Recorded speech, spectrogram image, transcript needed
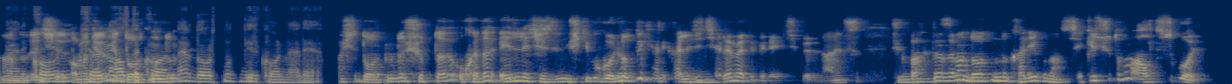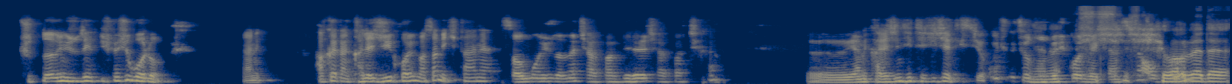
anladım. E, şey, Köln, ama Köln diyorum ya 6 Dortmund'un korner, Dortmund 1 korner ya. işte Dortmund'un şutları o kadar elle çizilmiş gibi gol oldu ki hani kaleci Hmm. çelemedi bile hiçbirini. Hani şu, çünkü baktığın zaman Dortmund'un kaleyi bulan 8 şutu var 6'sı gol. Şutların %75'i gol olmuş. Yani hakikaten kaleciyi koymasan iki tane savunma oyuncularına çarpar, direğe çarpar çıkar. Ee, yani kalecinin hiç, hiç etkisi yok. 3 Yani 3.35 gol Ş- beklentisine Ş- 6 gol. Schwabe de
